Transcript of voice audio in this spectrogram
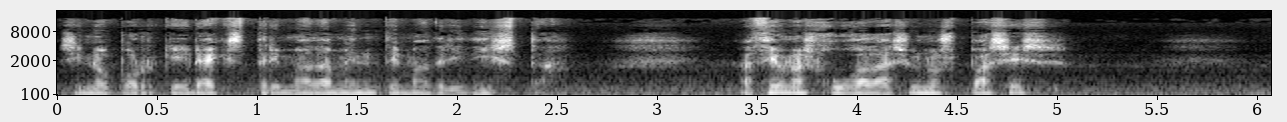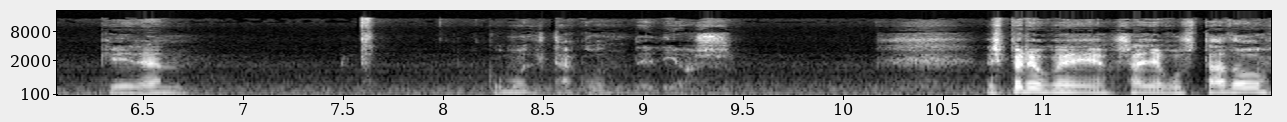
sino porque era extremadamente madridista. Hacía unas jugadas y unos pases que eran como el tacón de Dios. Espero que os haya gustado.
